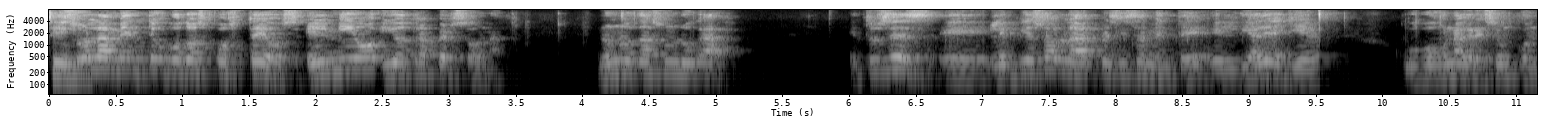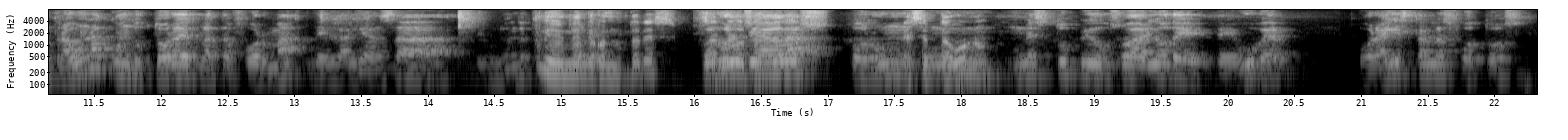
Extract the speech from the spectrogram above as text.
Sí, Solamente hubo dos posteos, el mío y otra persona. No nos das un lugar. Entonces, eh, le empiezo a hablar precisamente el día de ayer. Hubo una agresión contra una conductora de plataforma de la Alianza de Unión de y unión de Conductores. conductores. Fue Saludos a golpeada por un, excepto un- uno. un estúpido usuario de, de Uber. Por ahí están las fotos.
